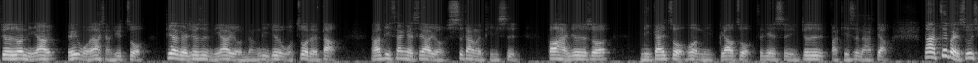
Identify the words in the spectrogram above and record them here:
就是说你要，诶，我要想去做。第二个就是你要有能力，就是我做得到。然后第三个是要有适当的提示，包含就是说你该做或你不要做这件事情，就是把提示拿掉。那这本书其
